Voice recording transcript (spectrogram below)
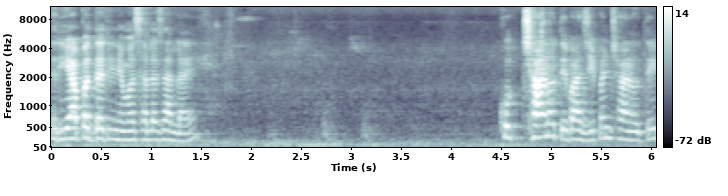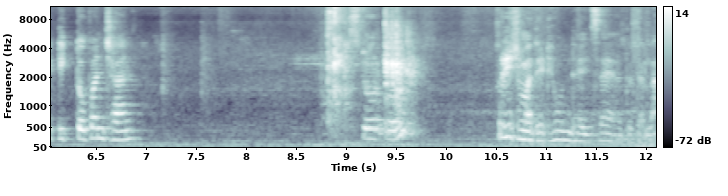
तर या पद्धतीने मसाला झाला आहे खूप छान होते भाजी पण छान होते टिकतो पण छान. स्टोर करून फ्रीजमध्ये ठेवून द्यायचं आहे आता त्याला.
